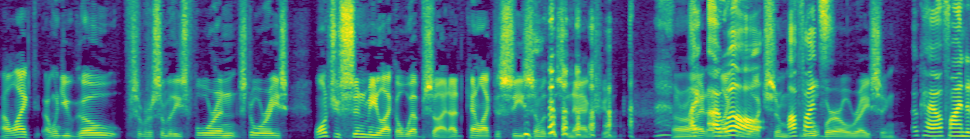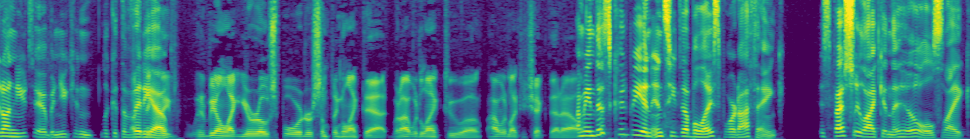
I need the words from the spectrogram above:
I like when you go for some of these foreign stories. Won't you send me like a website? I'd kind of like to see some of this in action. All right. I'd I like will. to watch some I'll find s- wheelbarrow racing. Okay, I'll find it on YouTube and you can look at the I think video. they- it'd be on like Eurosport or something like that. But I would like to. Uh, I would like to check that out. I mean, this could be an NCAA sport, I think, especially like in the hills, like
